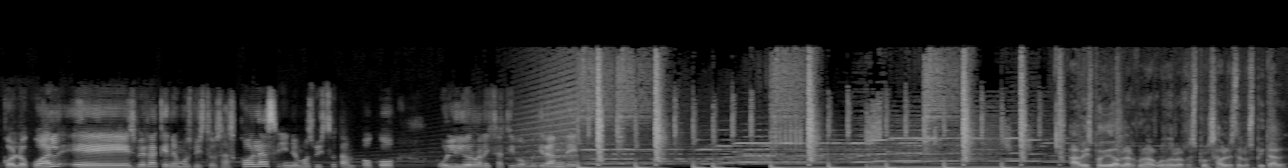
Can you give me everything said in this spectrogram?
con lo cual eh, es verdad que no hemos visto esas colas y no hemos visto tampoco un lío organizativo muy grande. ¿Habéis podido hablar con alguno de los responsables del hospital?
